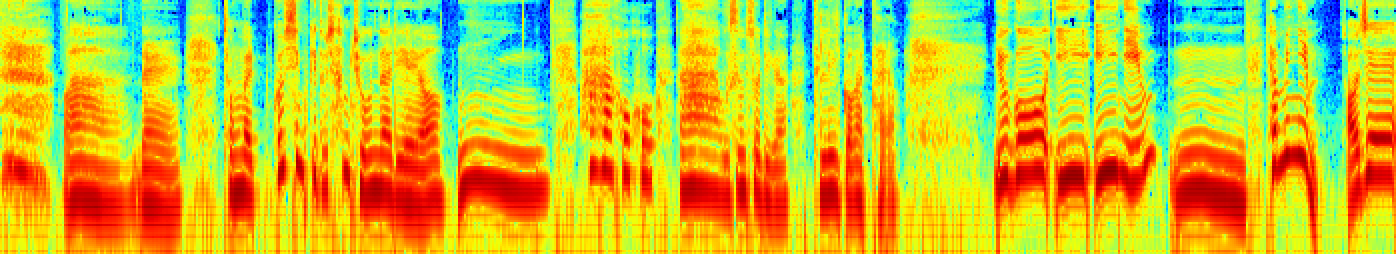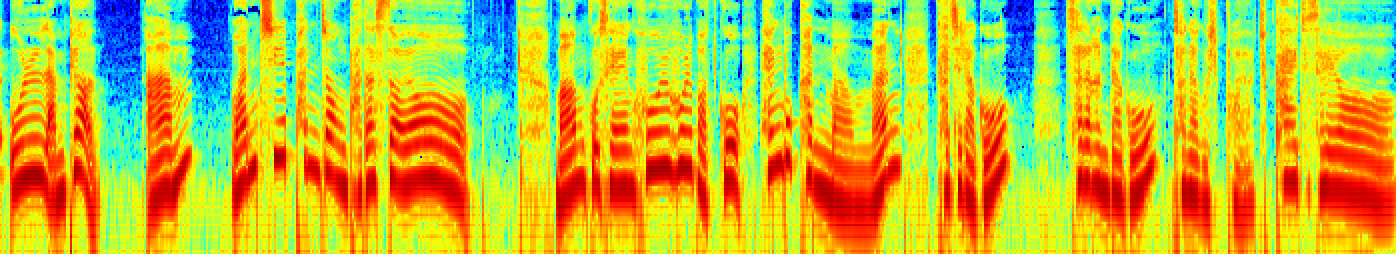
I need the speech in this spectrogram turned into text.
와, 네. 정말 꽃 심기도 참 좋은 날이에요. 음, 하하호호, 아, 웃음소리가 들릴 것 같아요. 6522님, 음, 현미님, 어제 울 남편, 암, 완치 판정 받았어요. 마음고생 훌훌 벗고 행복한 마음만 가지라고 사랑한다고 전하고 싶어요. 축하해주세요.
